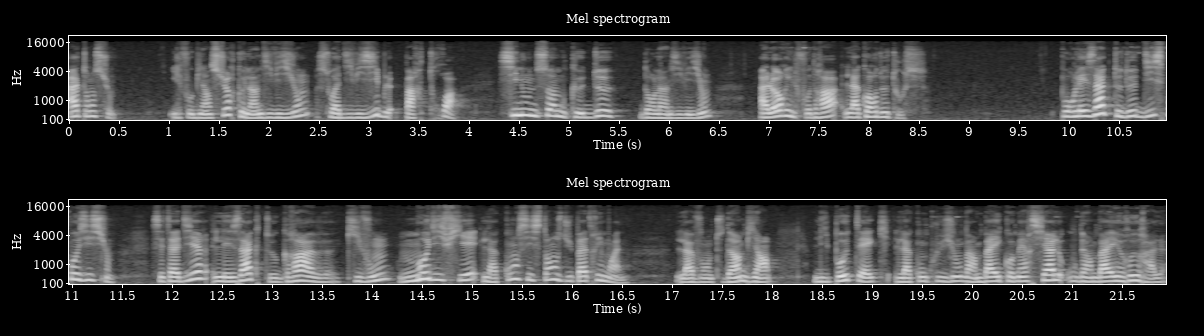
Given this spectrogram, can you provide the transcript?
Attention, il faut bien sûr que l'indivision soit divisible par 3. Si nous ne sommes que deux dans l'indivision, alors il faudra l'accord de tous. Pour les actes de disposition, c'est-à-dire les actes graves qui vont modifier la consistance du patrimoine, la vente d'un bien, l'hypothèque, la conclusion d'un bail commercial ou d'un bail rural.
